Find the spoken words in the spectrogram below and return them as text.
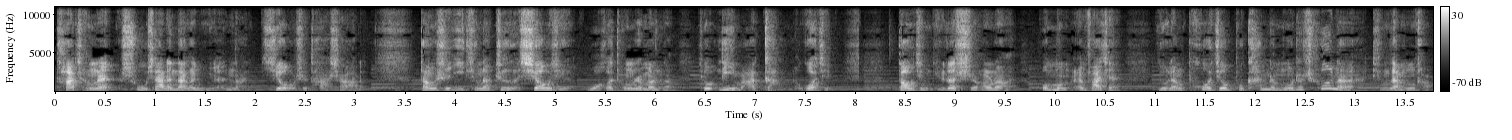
他承认树下的那个女人呢就是他杀的。当时一听到这个消息，我和同志们呢就立马赶了过去。到警局的时候呢，我猛然发现有辆破旧不堪的摩托车呢停在门口，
